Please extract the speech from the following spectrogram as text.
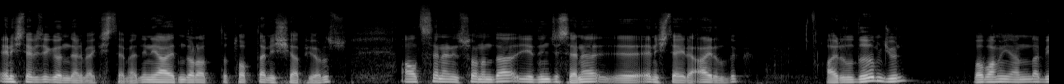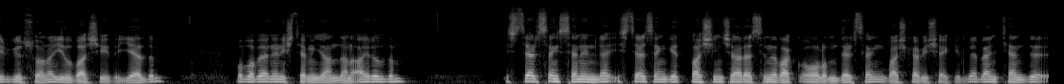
Enişte bizi göndermek istemedi. Nihayetinde orada toptan iş yapıyoruz. 6 senenin sonunda 7. sene e, enişteyle ayrıldık. Ayrıldığım gün babamın yanına bir gün sonra yılbaşıydı. Geldim. Baba ben eniştemin yanından ayrıldım. İstersen seninle, istersen git başın çaresine bak oğlum dersen başka bir şekilde. Ben kendi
